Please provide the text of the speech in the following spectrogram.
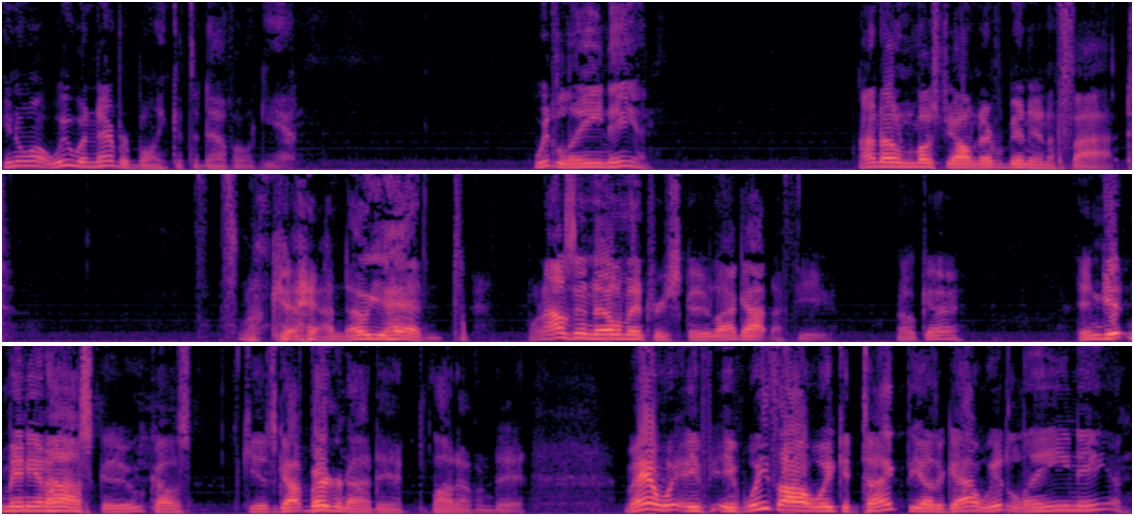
you know what? We would never blink at the devil again. We'd lean in. I know most of y'all never been in a fight. Okay, I know you hadn't. When I was in elementary school, I got in a few. Okay, didn't get many in high school because kids got bigger than I did. A lot of them did. Man, if if we thought we could take the other guy, we'd lean in,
